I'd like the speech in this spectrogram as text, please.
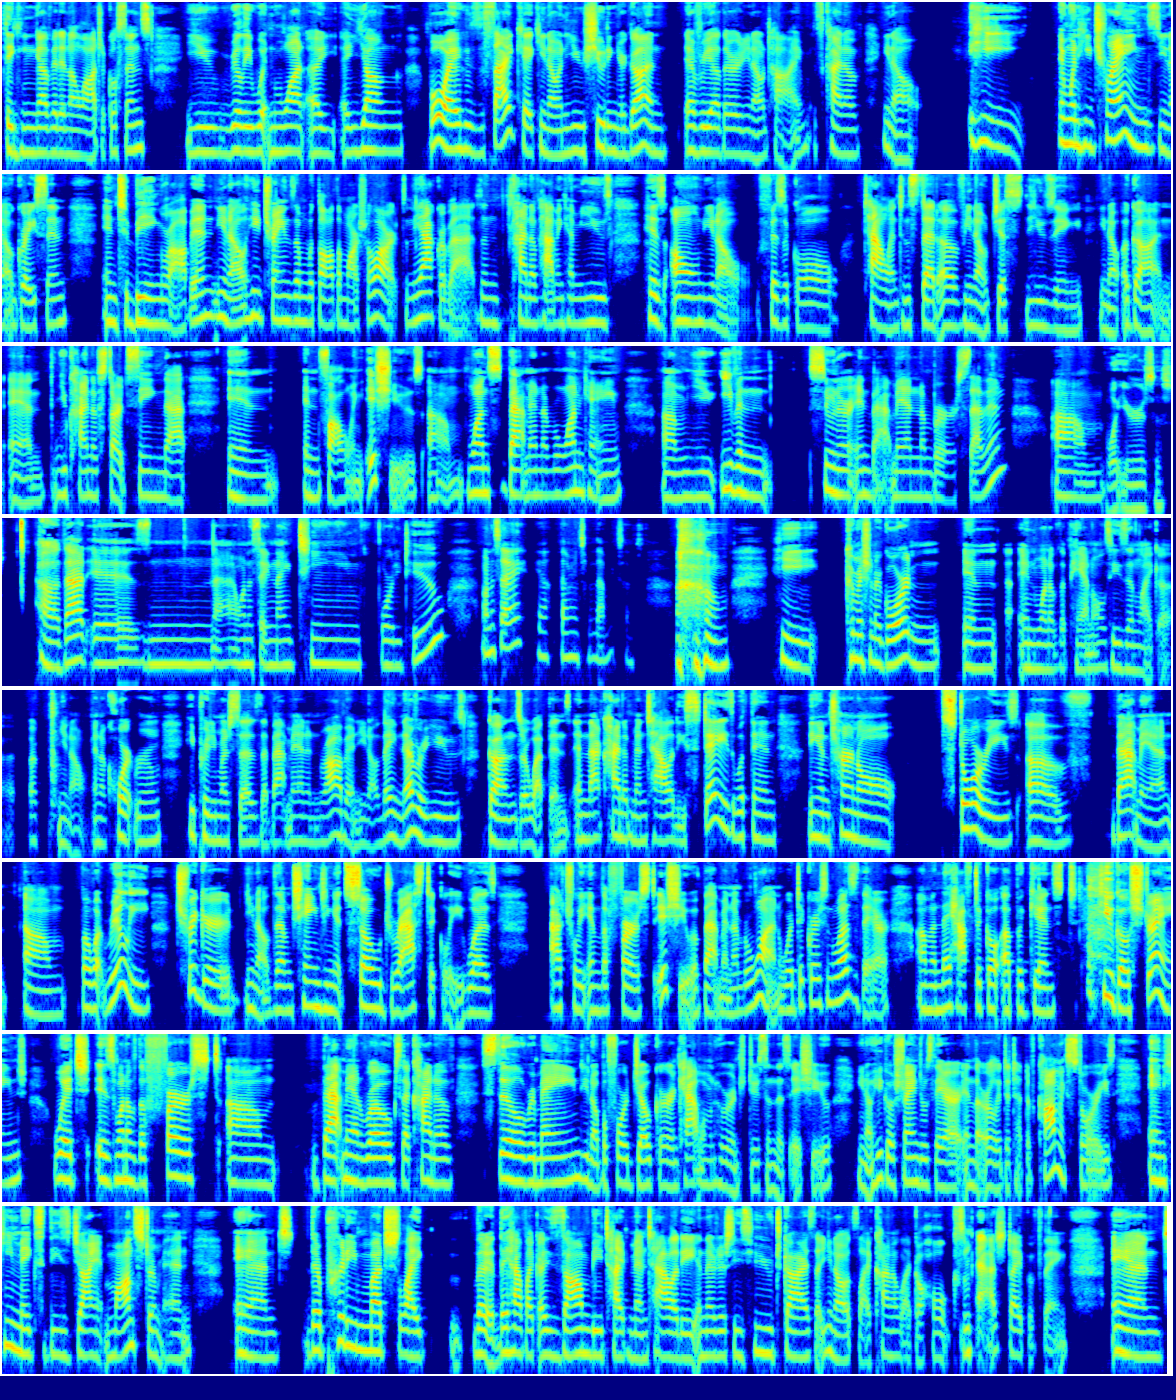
thinking of it in a logical sense, you really wouldn't want a, a young boy who's the sidekick, you know, and you shooting your gun every other, you know, time. It's kind of, you know, he, and when he trains, you know, Grayson, into being Robin. You know, he trains him with all the martial arts and the acrobats and kind of having him use his own, you know, physical talent instead of, you know, just using, you know, a gun. And you kind of start seeing that in in following issues. Um, once Batman number one came, um, you even sooner in Batman number seven. Um, what year is this? Uh, that is, I want to say 1942. I want to say, yeah, that makes that makes sense. um, he Commissioner Gordon in in one of the panels, he's in like a, a you know in a courtroom. He pretty much says that Batman and Robin, you know, they never use guns or weapons, and that kind of mentality stays within the internal stories of Batman. Um, but what really triggered, you know, them changing it so drastically was actually in the first issue of Batman number one, where Dick Grayson was there. Um, and they have to go up against Hugo Strange, which is one of the first, um, Batman rogues that kind of still remained, you know, before Joker and Catwoman who were introduced in this issue. You know, Hugo Strange was there in the early Detective Comics stories and he makes these giant monster men and they're pretty much like they they have like a zombie type mentality and they're just these huge guys that you know it's like kind of like a Hulk smash type of thing. And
